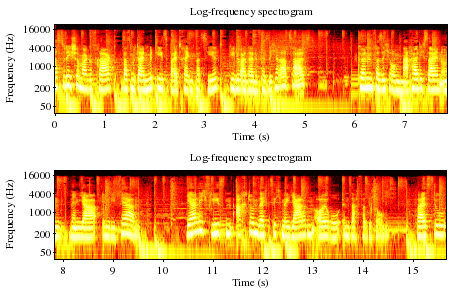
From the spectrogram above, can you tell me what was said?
Hast du dich schon mal gefragt, was mit deinen Mitgliedsbeiträgen passiert, die du an deine Versicherer zahlst? Können Versicherungen nachhaltig sein und wenn ja, inwiefern? Jährlich fließen 68 Milliarden Euro in Sachversicherungen. Weißt du,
